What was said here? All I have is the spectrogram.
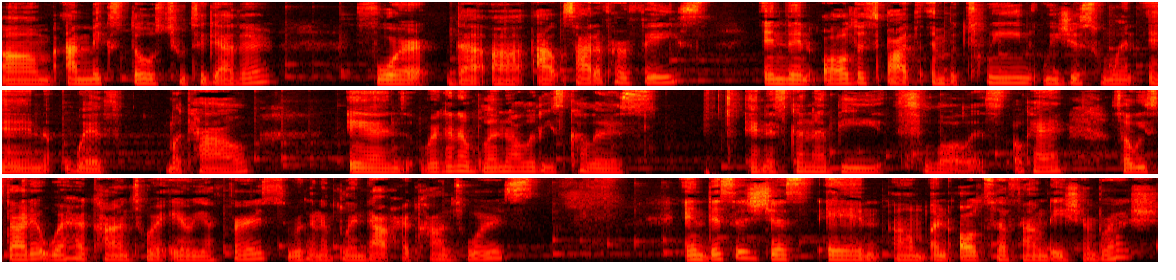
Um, I mixed those two together for the uh, outside of her face. And then all the spots in between, we just went in with Macao. And we're going to blend all of these colors and it's going to be flawless, okay? So we started with her contour area first. We're going to blend out her contours. And this is just an, um, an Ulta foundation brush.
